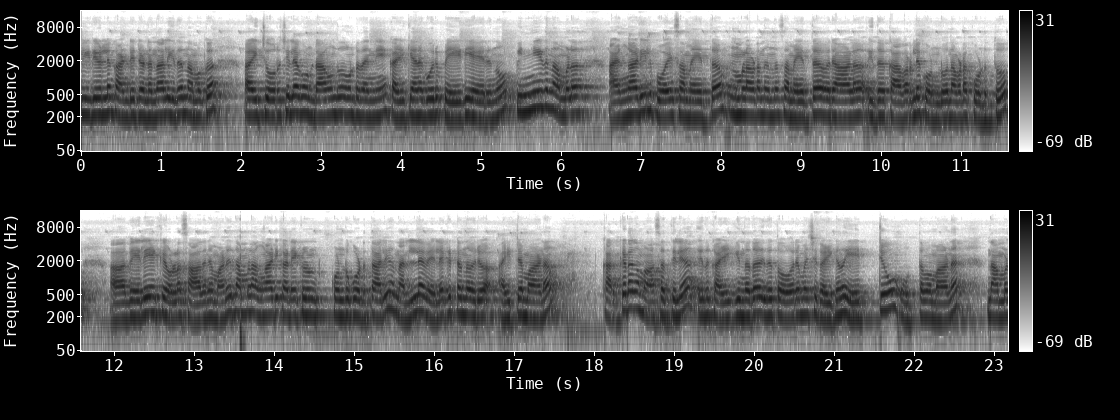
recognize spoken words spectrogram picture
വീഡിയോയിലും കണ്ടിട്ടുണ്ട്. എന്നാൽ ഇത് നമുക്ക് ഈ ചൊറിച്ചിലൊക്കെ ഉണ്ടാകുന്നത് കൊണ്ട് തന്നെ കഴിക്കാനൊക്കെ ഒരു പേടിയായിരുന്നു. പിന്നീട് നമ്മൾ അങ്ങാടിയിൽ പോയ സമയത്ത് നമ്മളവിടെ നിന്ന സമയത്ത് ഒരാൾ ഇത് കവറിൽ കൊണ്ടുവന്ന് അവിടെ കൊടുത്തു. വിലയൊക്കെ ഉള്ള സാധനമാണ്. ഇത് നമ്മൾ അങ്ങാടി കടയിൽ കൊണ്ടു കൊടുത്താൽ നല്ല വില കിട്ടുന്ന ഒരു ഐറ്റമാണ്. കർക്കിടക മാസത്തിൽ ഇത് കഴിക്കുന്നത് ഇത് തോരൻ വെച്ച് കഴിക്കുന്നത് ഏറ്റവും ഉത്തമമാണ്. നമ്മൾ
